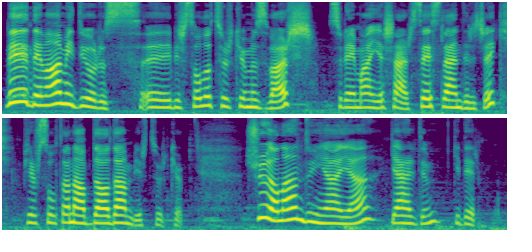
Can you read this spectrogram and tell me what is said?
Ve devam ediyoruz. Ee, bir solo türkümüz var. Süleyman Yaşar seslendirecek. Pir Sultan Abdal'dan bir türkü. Şu yalan dünyaya geldim giderim.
